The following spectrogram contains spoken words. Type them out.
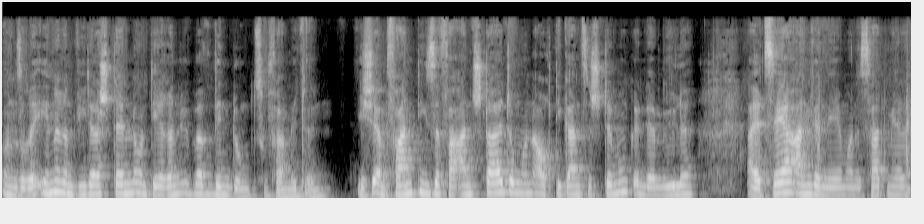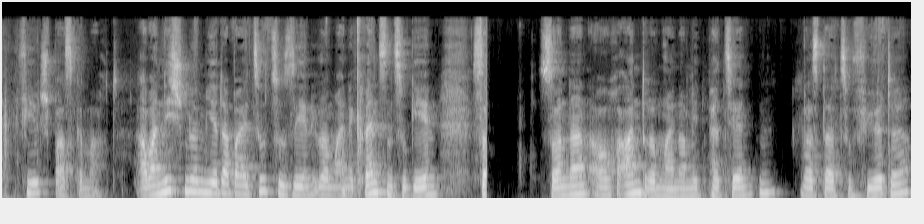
unsere inneren Widerstände und deren Überwindung zu vermitteln. Ich empfand diese Veranstaltung und auch die ganze Stimmung in der Mühle als sehr angenehm und es hat mir viel Spaß gemacht. Aber nicht nur mir dabei zuzusehen, über meine Grenzen zu gehen, sondern auch andere meiner Mitpatienten, was dazu führte,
